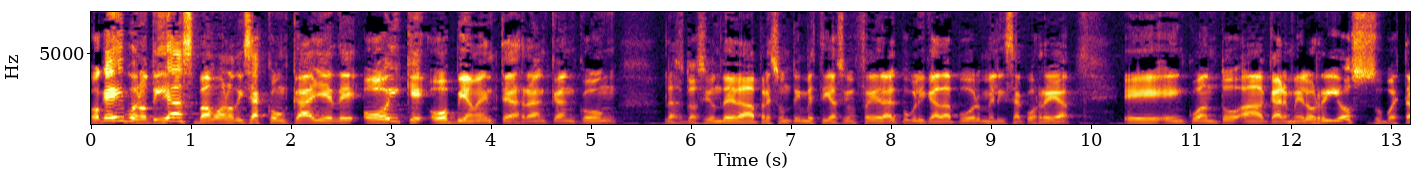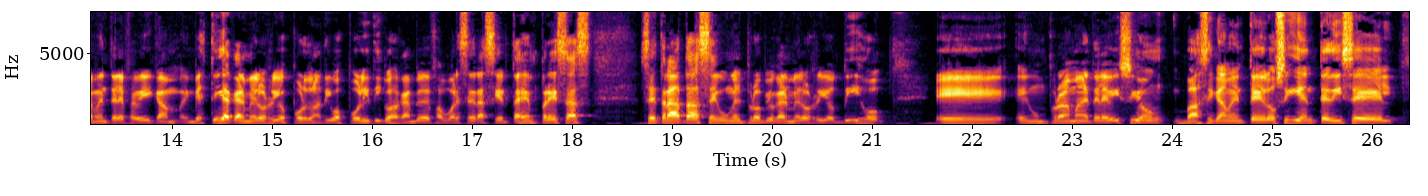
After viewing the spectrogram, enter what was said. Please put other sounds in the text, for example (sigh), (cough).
Ok, buenos días. Vamos a noticias con calle de hoy, que obviamente arrancan con la situación de la presunta investigación federal publicada por Melissa Correa. Eh, en cuanto a Carmelo Ríos, supuestamente el FBI investiga a Carmelo Ríos por donativos políticos a cambio de favorecer a ciertas empresas. Se trata, según el propio Carmelo Ríos dijo eh, en un programa de televisión, básicamente de lo siguiente, dice él,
